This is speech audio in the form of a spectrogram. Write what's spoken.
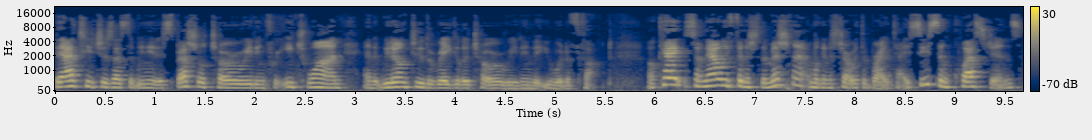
That teaches us that we need a special Torah reading for each one, and that we don't do the regular Torah reading that you would have thought. Okay, so now we finished the Mishnah and we're going to start with the Braita. I see some questions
